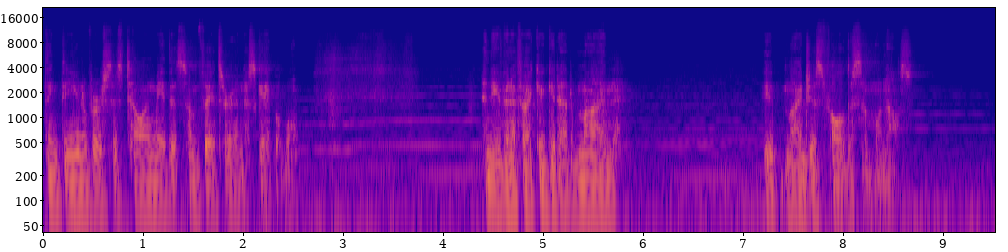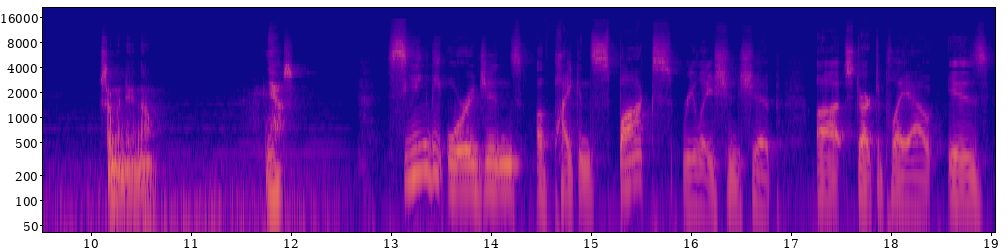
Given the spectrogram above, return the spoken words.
think the universe is telling me that some fates are inescapable. And even if I could get out of mine, it might just fall to someone else. Someone you know. Yes. Seeing the origins of Pike and Spock's relationship uh, start to play out is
